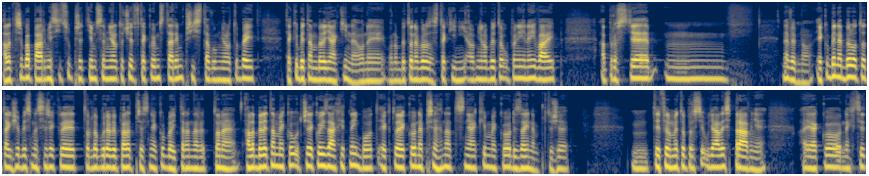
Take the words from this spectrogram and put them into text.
ale třeba pár měsíců předtím se měl točit v takovém starém přístavu, mělo to být, taky by tam byly nějaký neony, ono by to nebylo zase tak jiný, ale mělo by to úplně jiný vibe a prostě mm, nevím, no. Jakoby nebylo to tak, že bychom si řekli, tohle bude vypadat přesně jako Blade Runner, to ne. Ale byly tam jako určitě jako záchytný bod, jak to jako nepřehnat s nějakým jako designem, protože ty filmy to prostě udělali správně a jako nechci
